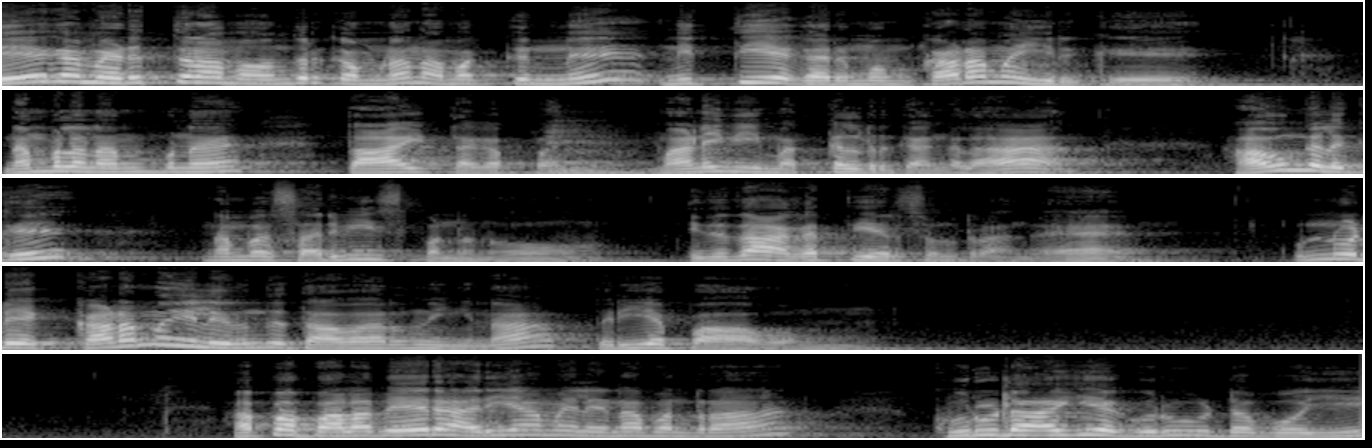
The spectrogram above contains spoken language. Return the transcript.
தேகம் எடுத்து நாம் வந்திருக்கோம்னா நமக்குன்னு நித்திய கர்மம் கடமை இருக்குது நம்மளை நம்பின தாய் தகப்பன் மனைவி மக்கள் இருக்காங்களா? அவங்களுக்கு நம்ம சர்வீஸ் பண்ணணும். இதுதான் அகத்தியர் சொல்கிறாங்க உன்னுடைய கடமையிலிருந்து தவறுனீங்கன்னா பெரிய பாவம். அப்போ பல பேர் அறியாமையில் என்ன பண்ணுறான் குருடாகிய குருக்கிட்ட போய்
